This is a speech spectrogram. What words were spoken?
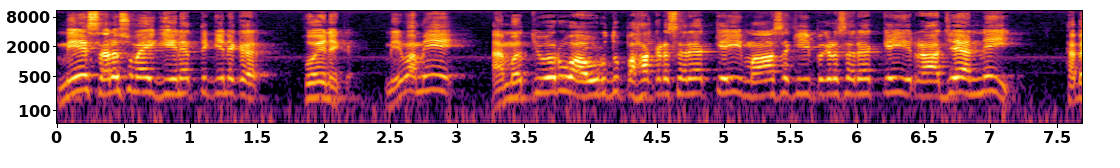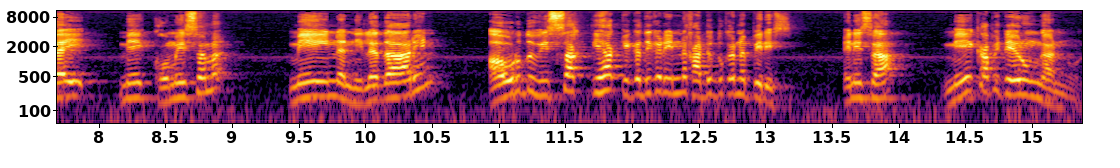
මේ සැලසුමයි ගියේ නැත්තේ කියන එක හොයන එක. මේවා මේ ඇමතිවරු අවුරුදු 5කට සැරයක් එයි මාස කිහිපයකට සැරයක් එයි රාජ්‍යයන් නෙයි. හැබැයි මේ කොමිසම මේ ඉන්න නිලධාරීන් අවුරුදු 20ක් 30ක් එක දිගට ඉන්න කටයුතු කරන පිරිස්. එනිසා මේක අපි තේරුම් ගන්න ඕන.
